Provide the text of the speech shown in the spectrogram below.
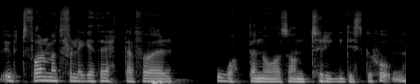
utformat för att lägga till rätta för öppen och sån trygg diskussion.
